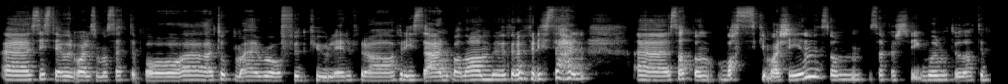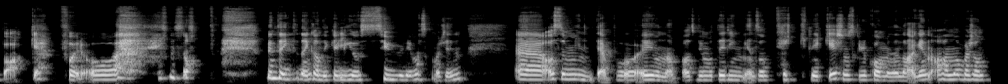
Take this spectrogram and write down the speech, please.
Uh, siste jeg gjorde, var liksom å sette på uh, Jeg tok meg raw food-kuler fra fryseren, bananbrød fra fryseren. Uh, satt på en vaskemaskin, som stakkars svigermor måtte jo da tilbake for å. Hun tenkte den kan ikke ligge og sule i vaskemaskinen. Uh, og så minnet jeg på Jonna på at vi måtte ringe en sånn tekniker som skulle komme den dagen. Og han var bare sånn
